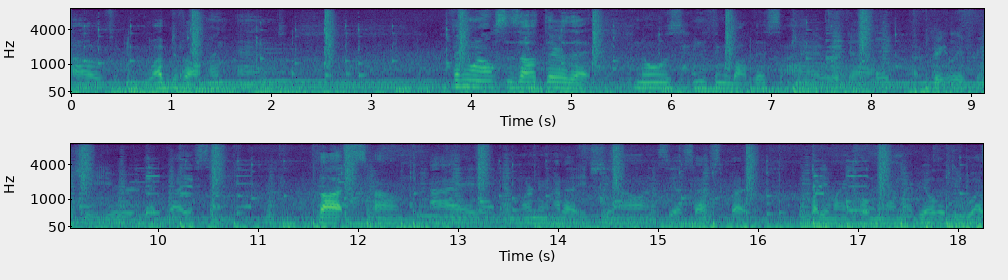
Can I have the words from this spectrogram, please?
of web development. And if anyone else is out there that knows anything about this, I would uh, greatly appreciate your advice and thoughts. Um, I am learning how to HTML and CSS, but a buddy of mine told me I might be able to do web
